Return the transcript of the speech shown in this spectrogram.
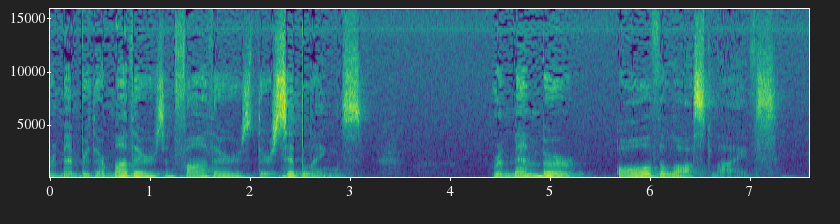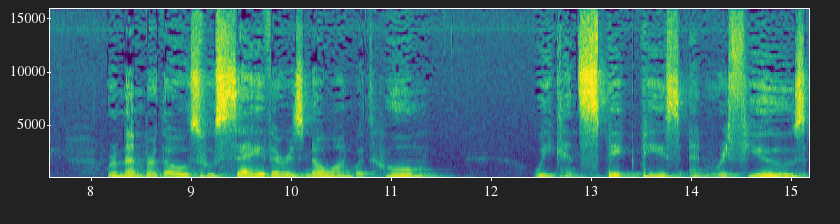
Remember their mothers and fathers, their siblings. Remember all the lost lives. Remember those who say there is no one with whom we can speak peace and refuse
